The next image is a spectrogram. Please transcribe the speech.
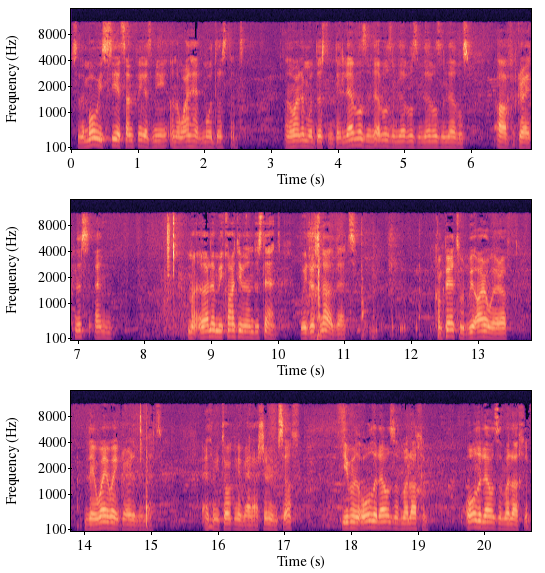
so the more we see it something as being, on the one hand, more distant. On the one hand, more distant. There are levels and levels and levels and levels and levels of greatness, and them we can't even understand. We just know that compared to what we are aware of, they're way, way greater than that. And we're talking about Hashem Himself. Even all the levels of Malachim, all the levels of Malachim,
